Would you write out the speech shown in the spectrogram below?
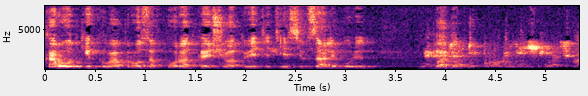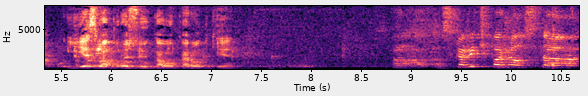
коротких вопросов коротко еще ответить, если в зале будет. Есть вопросы у кого короткие? А, скажите, пожалуйста,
